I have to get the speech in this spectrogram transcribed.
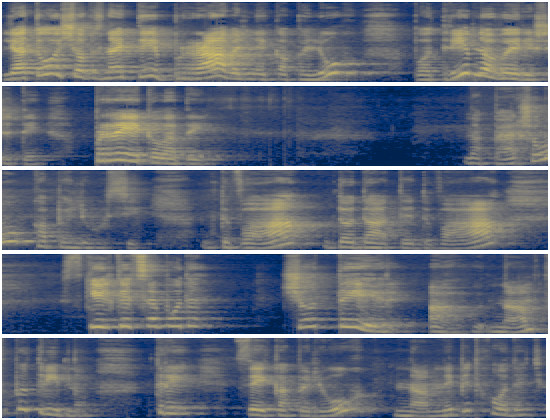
Для того, щоб знайти правильний капелюх, потрібно вирішити приклади. На першому капелюсі 2 додати 2. Скільки це буде? 4. А нам потрібно 3. Цей капелюх нам не підходить.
